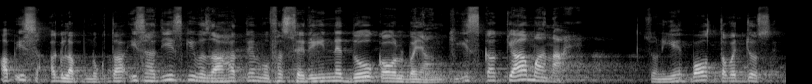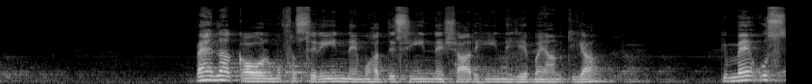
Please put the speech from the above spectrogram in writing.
अब इस अगला नुकता, इस हदीस की वजाहत में मुफसरीन ने दो कौल बयान की। इसका क्या माना है? सुनिए, बहुत तवज्जो से। पहला कौल मुफसरीन ने मुहदसिन ने, शारहीन ने यह बयान किया कि मैं उस,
